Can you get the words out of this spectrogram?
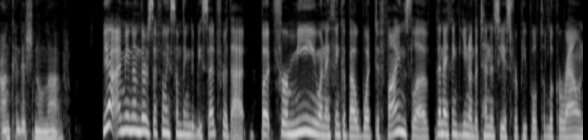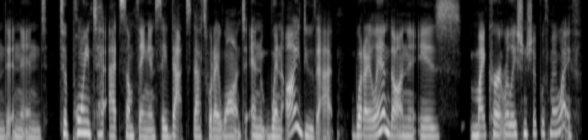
unconditional love. Yeah, I mean, and there's definitely something to be said for that. But for me, when I think about what defines love, then I think, you know, the tendency is for people to look around and, and to point at something and say, that's, that's what I want. And when I do that, what I land on is my current relationship with my wife.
